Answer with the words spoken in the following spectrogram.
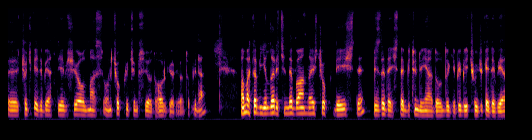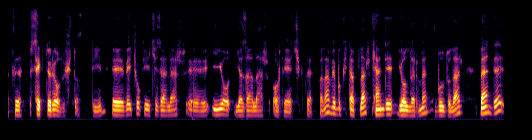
e, çocuk edebiyat diye bir şey olmaz. Onu çok küçümsüyordu, hor görüyordu filan. Ama tabii yıllar içinde bu anlayış çok değişti. Bizde de işte bütün dünyada olduğu gibi bir çocuk edebiyatı sektörü oluştu diyeyim. E, ve çok iyi çizerler, e, iyi yazarlar ortaya çıktı falan ve bu kitaplar kendi yollarını buldular. Ben de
